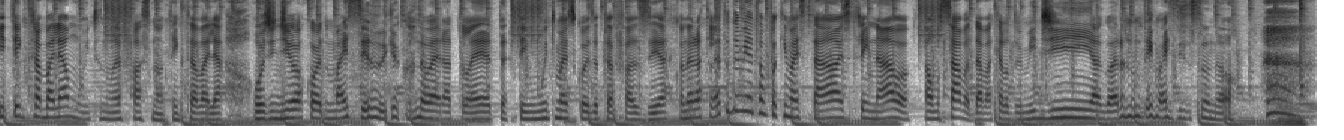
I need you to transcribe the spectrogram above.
e tem que trabalhar muito, não é fácil não, tem que trabalhar. Hoje em dia eu acordo mais cedo do que quando eu era atleta, tenho muito mais coisa para fazer. Quando eu era atleta eu dormia até um pouquinho mais tarde, treinava, almoçava, dava aquela dormidinha, agora não tem mais isso não.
